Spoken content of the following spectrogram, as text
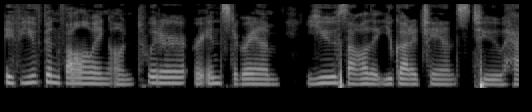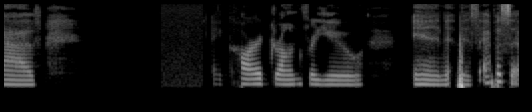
If you've been following on Twitter or Instagram, you saw that you got a chance to have a card drawn for you in this episode.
